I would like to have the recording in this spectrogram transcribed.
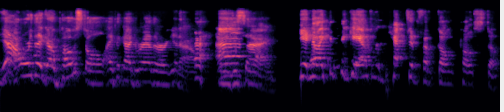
yeah, or they go postal. I think I'd rather, you know, I'm just saying. yeah, no, I think the gambling kept him from going postal.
